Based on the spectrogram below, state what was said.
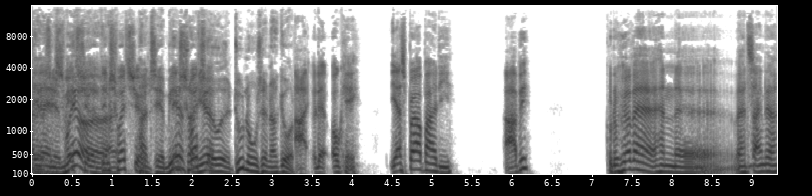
Det er en sweatshirt. Mere, det er en sweatshirt. Han ser mere sådan her ud, end du nogensinde har gjort. Nej, okay. Jeg spørger bare lige. Abi? Kunne du høre, hvad han, øh, hvad han sang der?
